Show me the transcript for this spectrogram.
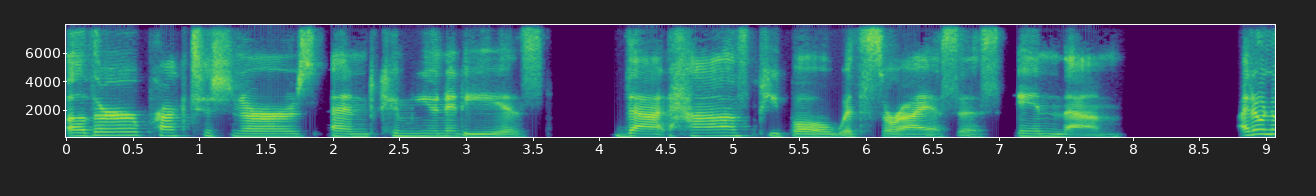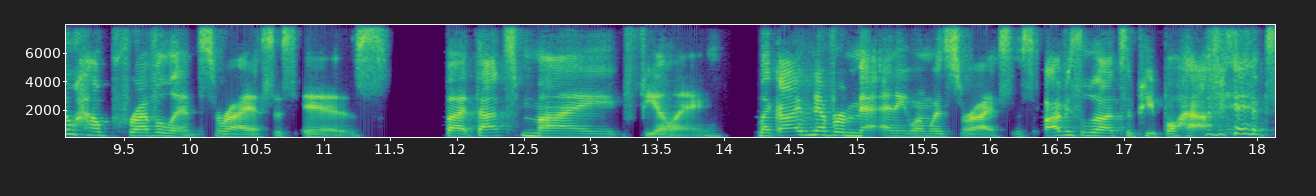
other practitioners and communities that have people with psoriasis in them. I don't know how prevalent psoriasis is, but that's my feeling like I've never met anyone with psoriasis. Obviously, lots of people have it.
